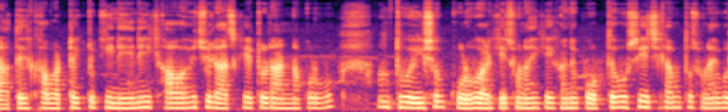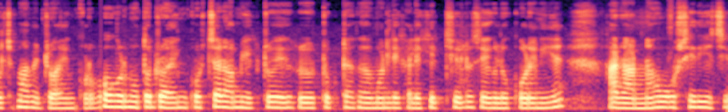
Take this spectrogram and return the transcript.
রাতের খাবারটা একটু কিনে এনেই খাওয়া হয়েছিল, আজকে একটু রান্না করব। তো এইসব করব আর কি। সোনাইকে এখানে পড়তে বসিয়েছিলাম তো সোনাই বলছে, মা, আমি ড্রয়িং করব। ওর মতো ড্রয়িং করছে আর আমি একটু টুকটাক আমার লেখালেখির ছিল সেগুলো করে নিয়ে আর রান্নাও বসিয়ে দিয়েছি।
